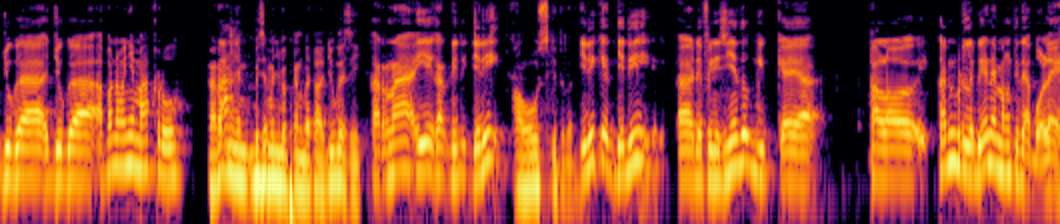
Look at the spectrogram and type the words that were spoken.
juga juga apa namanya makruh. Karena menye- bisa menyebabkan batal juga sih. Karena iya kar- jadi jadi Aus gitu kan. jadi kayak- jadi eh, definisinya tuh kayak kalau kan berlebihan emang tidak boleh.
